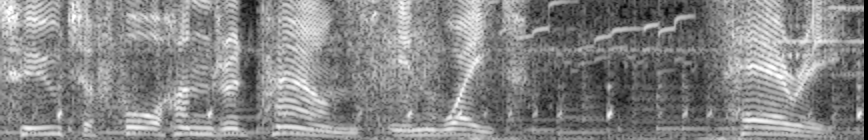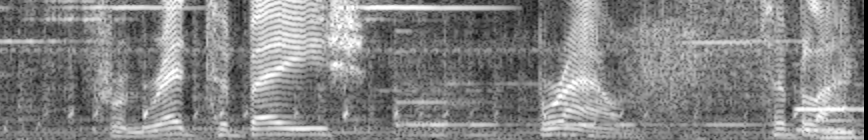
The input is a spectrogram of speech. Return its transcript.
two to four hundred pounds in weight, hairy, from red to beige, brown to black.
